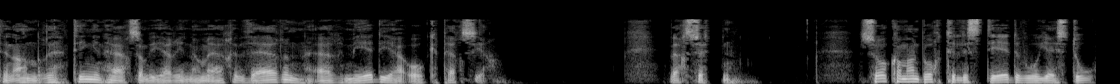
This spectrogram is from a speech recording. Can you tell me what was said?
Den andre tingen her som vi er innom, er væren er Media og Persia. Vers 17. Så kom han bort til det stedet hvor jeg sto,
